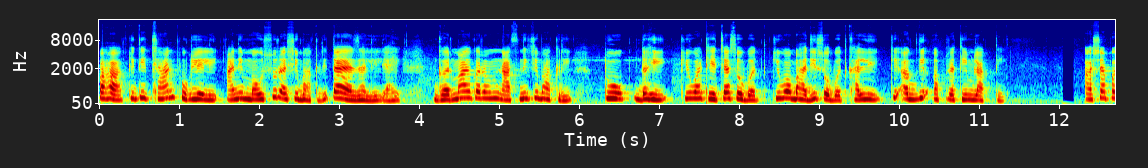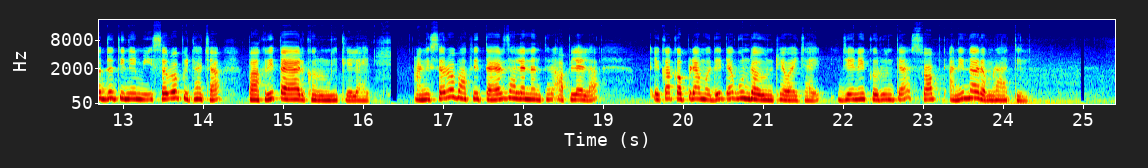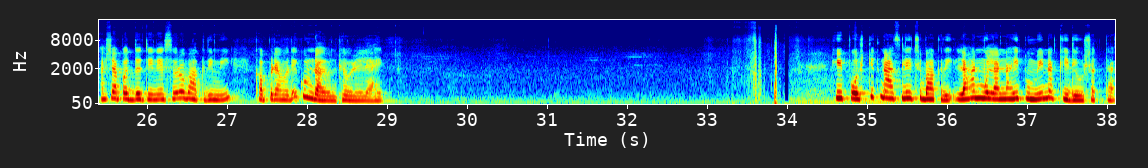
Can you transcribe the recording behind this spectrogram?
पहा किती छान फुगलेली आणि मौसूर अशी भाकरी तयार झालेली आहे. गरमागरम नाचणीची भाकरी तूप दही किंवा ठेच्यासोबत किंवा भाजीसोबत खाल्ली की अगदी अप्रतिम लागते. अशा पद्धतीने मी सर्व पिठाच्या भाकरी तयार करून घेतलेल्या आहेत. आणि सर्व भाकरी तयार झाल्यानंतर आपल्याला एका कपड्यामध्ये त्या गुंडाळून ठेवायच्या आहे जेणेकरून त्या सॉफ्ट आणि नरम राहतील. अशा पद्धतीने सर्व भाकरी मी कपड्यामध्ये गुंडाळून ठेवलेल्या आहेत. ही पौष्टिक नाचणीची भाकरी लहान मुलांनाही तुम्ही नक्की देऊ शकता.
